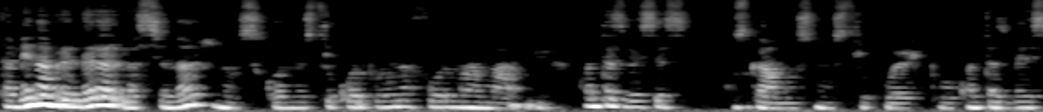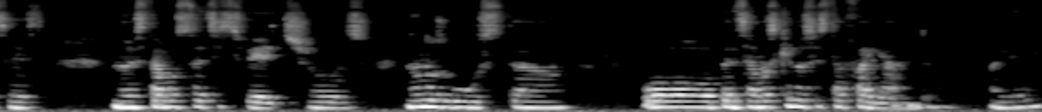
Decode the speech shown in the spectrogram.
También aprender a relacionarnos con nuestro cuerpo de una forma amable. ¿Cuántas veces juzgamos nuestro cuerpo? ¿Cuántas veces no estamos satisfechos? no nos gusta o pensamos que nos está fallando, ¿vale?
